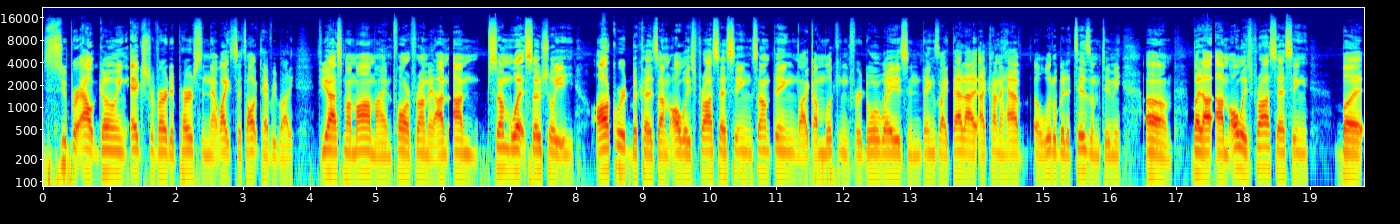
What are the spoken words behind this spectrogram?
super outgoing, extroverted person that likes to talk to everybody. If you ask my mom, I am far from it. I'm I'm somewhat socially awkward because I'm always processing something. Like I'm looking for doorways and things like that. I, I kind of have a little bit of tism to me, um, but I, I'm always processing. But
